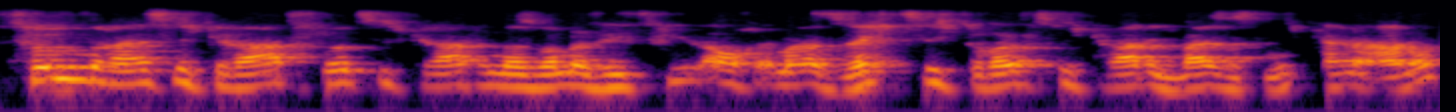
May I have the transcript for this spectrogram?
35 Grad, 40 Grad in der Sonne, wie viel auch immer, 60, 30 Grad, ich weiß es nicht, keine Ahnung.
